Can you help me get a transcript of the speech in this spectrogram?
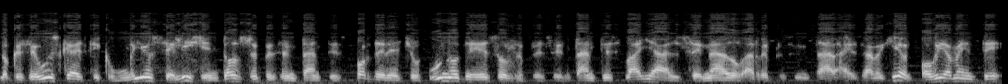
Lo que se busca es que como ellos se eligen dos representantes por derecho, uno de esos representantes vaya al Senado a representar a esa región. Obviamente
